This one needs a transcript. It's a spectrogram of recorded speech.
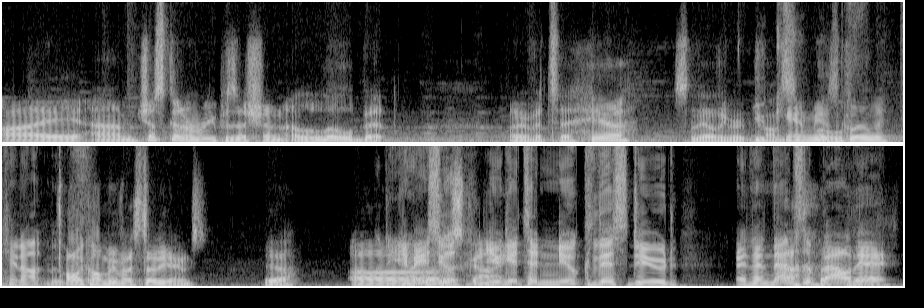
I am just going to reposition a little bit over to here, so the other group You can't, see can't me as clearly. Cannot move. Oh, I can't move. I steady aims. Yeah. Uh, you basically you get to nuke this dude, and then that's about it.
